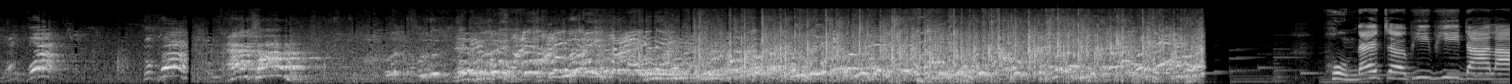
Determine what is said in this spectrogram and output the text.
หลวงพ่อหลวงพ่อ ผมได้เจอพี่ๆดารา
